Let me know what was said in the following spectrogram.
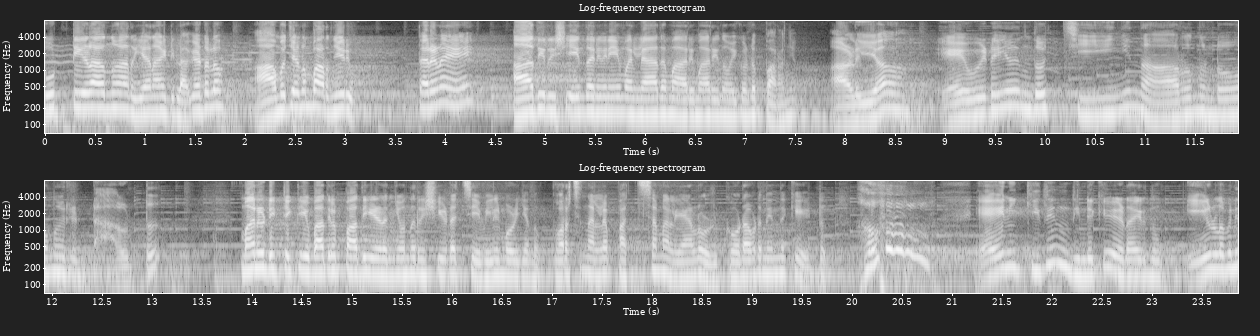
കുട്ടികളാന്നും അറിയാനായിട്ടില്ല. കേട്ടല്ലോ? ആമുചേട്ടൻ പറഞ്ഞുതരും. തരണേ ആദി ഋഷിയെയും തനുവിനെയും വല്ലാതെ മാറി മാറി നോക്കിക്കൊണ്ട് പറഞ്ഞു അളിയ എവിടെയോ എന്തോ ചീഞ്ഞ് നാറുന്നുണ്ടോന്നൊരു ഡൗട്ട് മനു ഡിറ്റക്റ്റീവ് ബാതിൽ പാതി ഇഴഞ്ഞു വന്ന് ഋഷിയുടെ ചെവിയിൽ മൊഴിഞ്ഞു കുറച്ച് നല്ല പച്ച മലയാളം ഒഴുക്കോട് അവിടെ നിന്ന് കേട്ടു എനിക്കിത് എന്തിന്റെ കേടായിരുന്നു? ഈ ഉള്ളവന്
